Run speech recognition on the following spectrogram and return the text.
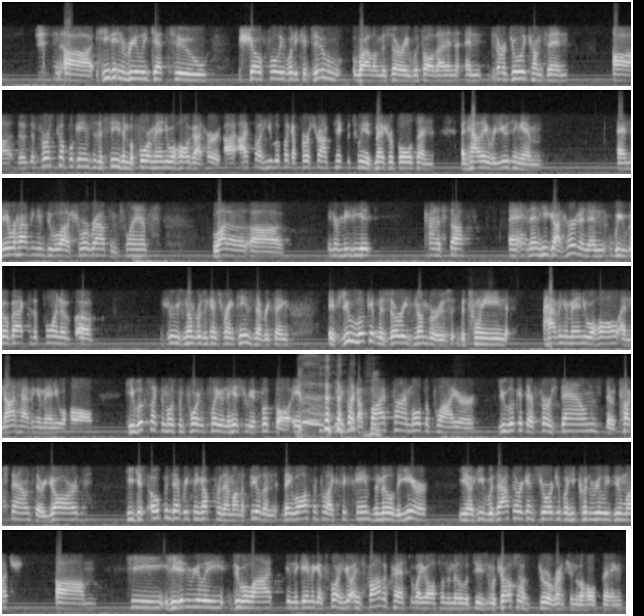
didn't, uh, he didn't really get to show fully what he could do while in Missouri with all that. And and Derek Dooley comes in. Uh, the the first couple games of the season before Emmanuel Hall got hurt, I, I thought he looked like a first round pick between his measurables and and how they were using him and they were having him do a lot of short routes and slants, a lot of uh, intermediate kind of stuff. And, and then he got hurt, and, and we go back to the point of, of Drew's numbers against ranked teams and everything. If you look at Missouri's numbers between having Emmanuel Hall and not having Emmanuel Hall, he looks like the most important player in the history of football. It's, he's like a five-time multiplier. You look at their first downs, their touchdowns, their yards. He just opened everything up for them on the field, and they lost him for like six games in the middle of the year. You know, he was out there against Georgia, but he couldn't really do much. Um, he he didn't really do a lot in the game against Florida. He, his father passed away also in the middle of the season, which also threw a wrench into the whole thing.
